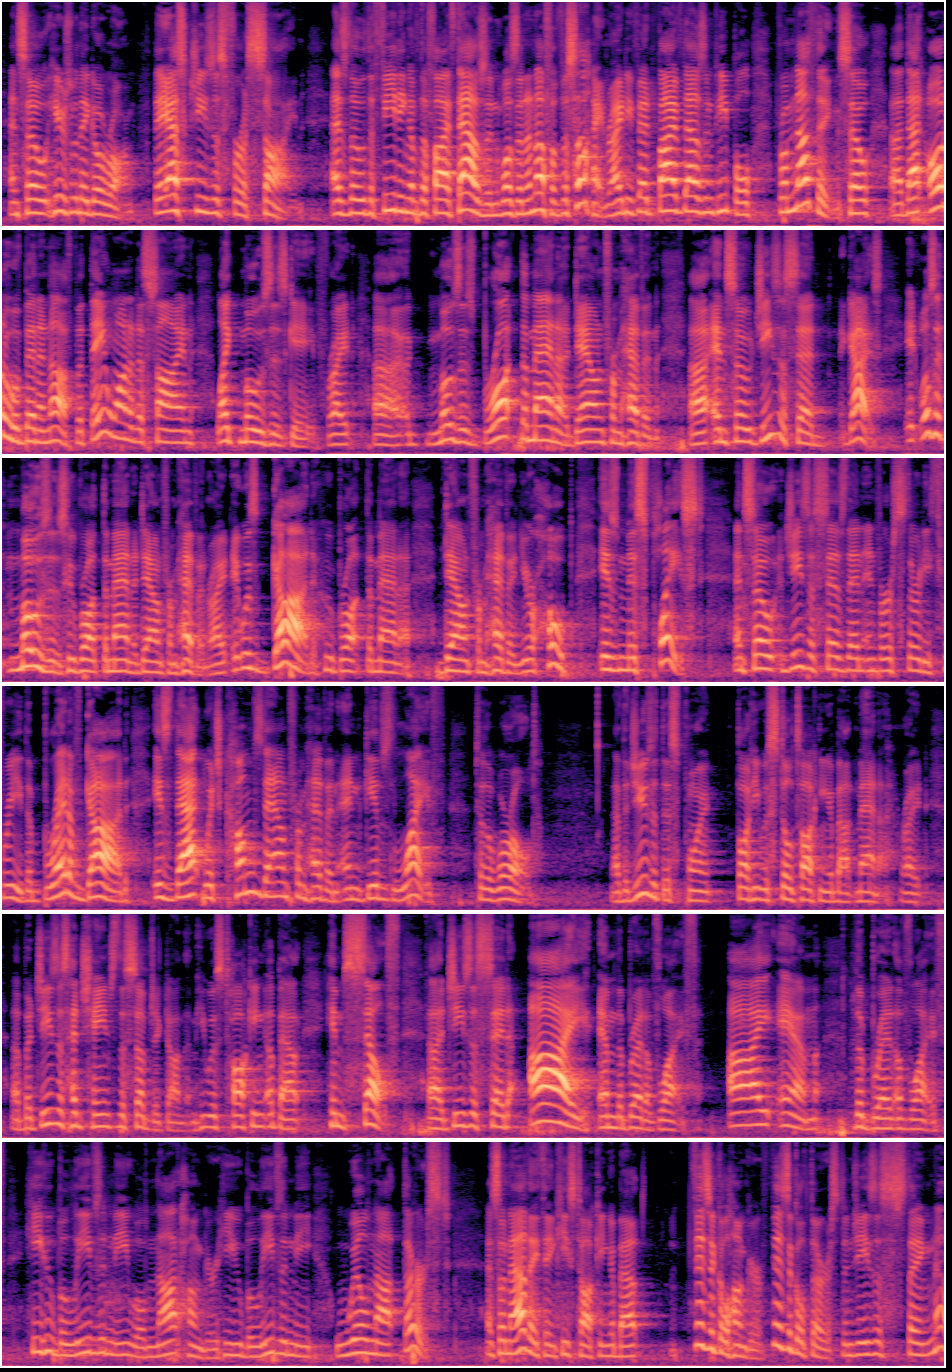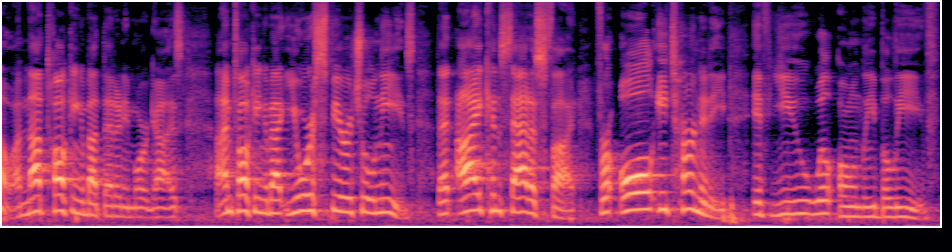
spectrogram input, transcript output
And so here's where they go wrong. They ask Jesus for a sign as though the feeding of the 5,000 wasn't enough of a sign, right? He fed 5,000 people from nothing. So uh, that ought to have been enough. But they wanted a sign like Moses gave, right? Uh, Moses brought the manna down from heaven. Uh, and so Jesus said, guys, it wasn't Moses who brought the manna down from heaven, right? It was God who brought the manna down from heaven. Your hope is misplaced. And so Jesus says then in verse 33 the bread of God is that which comes down from heaven and gives life to the world. Now, the Jews at this point thought he was still talking about manna, right? Uh, but Jesus had changed the subject on them. He was talking about himself. Uh, Jesus said, I am the bread of life. I am the bread of life. He who believes in me will not hunger. He who believes in me will not thirst. And so now they think he's talking about physical hunger, physical thirst. And Jesus is saying, No, I'm not talking about that anymore, guys. I'm talking about your spiritual needs that I can satisfy for all eternity if you will only believe.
